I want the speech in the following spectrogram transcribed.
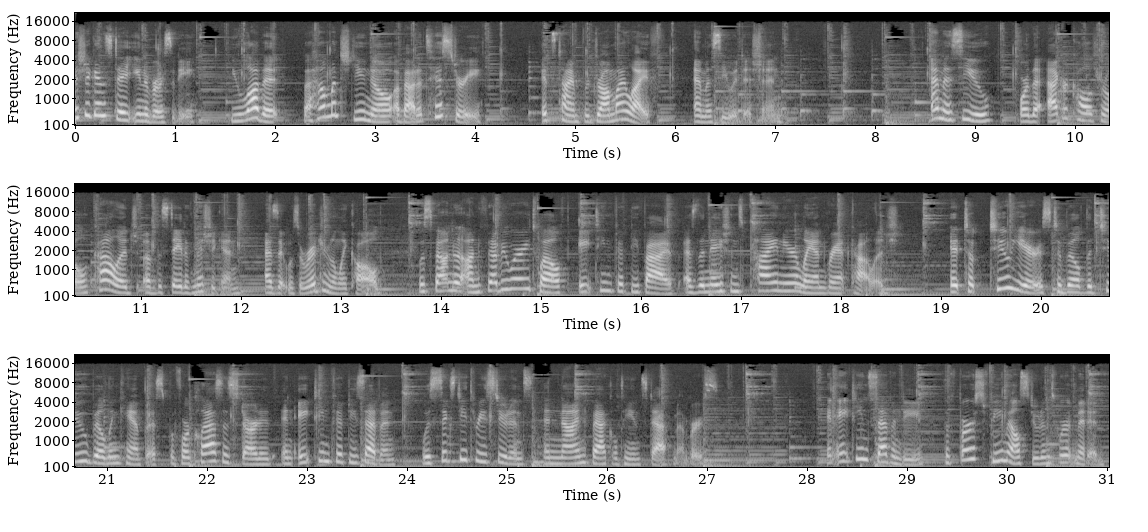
Michigan State University. You love it, but how much do you know about its history? It's time for Draw My Life, MSU edition. MSU, or the Agricultural College of the State of Michigan, as it was originally called, was founded on February 12, 1855, as the nation's pioneer land grant college. It took two years to build the two building campus before classes started in 1857 with 63 students and 9 faculty and staff members. In 1870, the first female students were admitted.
